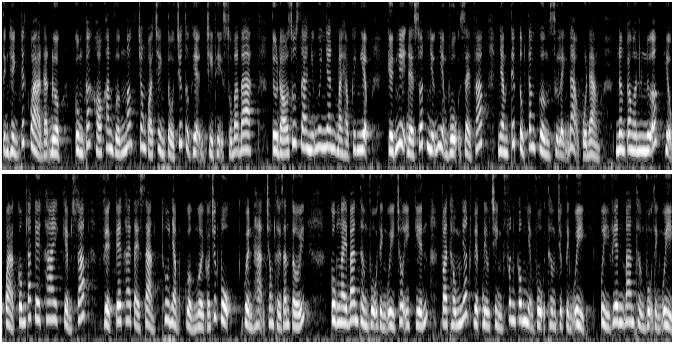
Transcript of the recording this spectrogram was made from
tình hình kết quả đạt được cùng các khó khăn vướng mắc trong quá trình tổ chức thực hiện chỉ thị số 33, từ đó rút ra những nguyên nhân bài học kinh nghiệm, kiến nghị đề xuất những nhiệm vụ giải pháp nhằm tiếp tục tăng cường sự lãnh đạo của Đảng, nâng cao hơn nữa hiệu quả công tác kê khai, kiểm soát việc kê khai tài sản, thu nhập của người có chức vụ, quyền hạn trong thời gian tới. Cùng ngày Ban Thường vụ tỉnh ủy cho ý kiến và thống nhất việc điều chỉnh phân công nhiệm vụ thường trực tỉnh ủy, ủy viên Ban Thường vụ tỉnh ủy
